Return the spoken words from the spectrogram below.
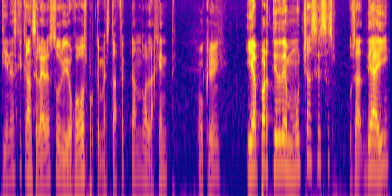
tienes que cancelar estos videojuegos porque me está afectando a la gente. Ok. Y a partir de muchas esas, o sea, de ahí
